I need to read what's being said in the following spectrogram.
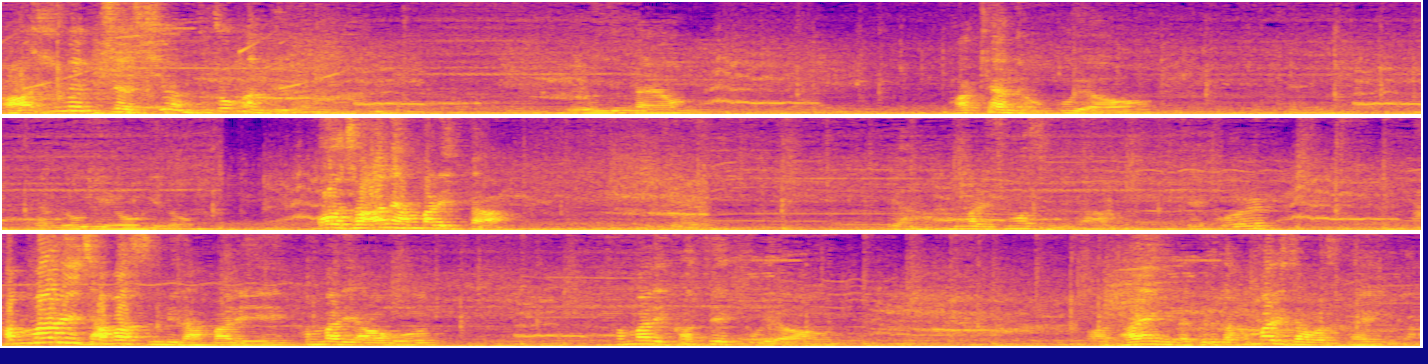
아, 이맵 진짜 시간 부족한데 이거. 여기 있나요? 바퀴 안에 없고요. 여기 여기도. 어 저 안에 한 마리 있다. 오케이 야한 마리 숨었습니다. 오케이 꿀한 마리 잡았습니다 한 마리. 한 마리 아웃. 한 마리 커트했고요. 아 다행이다. 그래도 한 마리 잡아서 다행이다.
